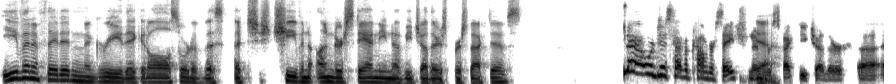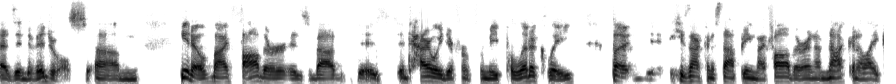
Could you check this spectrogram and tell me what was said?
even if they didn't agree, they could all sort of achieve an understanding of each other's perspectives. No, or just have a conversation and yeah. respect each other uh, as individuals. Um, you know, my father is about is entirely different from me politically, but he's not going to stop being my father, and I'm not going to like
